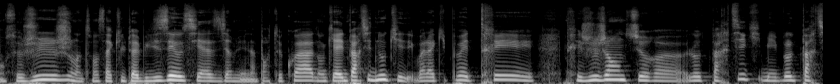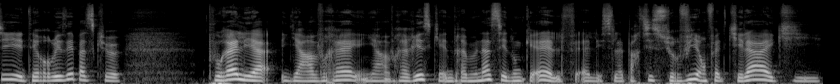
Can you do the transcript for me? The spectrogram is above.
on se juge, on a tendance à culpabiliser aussi, à se dire mais n'importe quoi. Donc il y a une partie de nous qui, voilà, qui peut être très, très jugeante sur euh, l'autre partie, mais l'autre partie est terrorisée parce que pour elle, il y a, il y a, un, vrai, il y a un vrai risque, il y a une vraie menace, et donc elle, elle c'est la partie survie en fait qui est là et qui,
